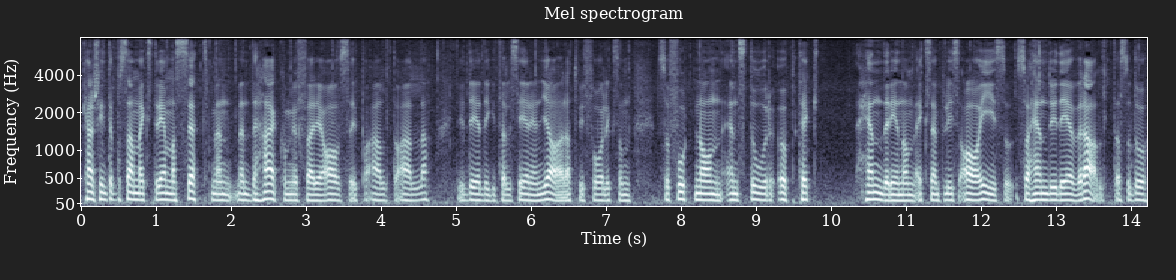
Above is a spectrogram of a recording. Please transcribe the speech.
kanske inte på samma extrema sätt, men, men det här kommer att färga av sig på allt och alla. Det är det digitaliseringen gör, att vi får liksom, så fort någon, en stor upptäckt händer inom exempelvis AI så, så händer ju det överallt. Alltså då,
